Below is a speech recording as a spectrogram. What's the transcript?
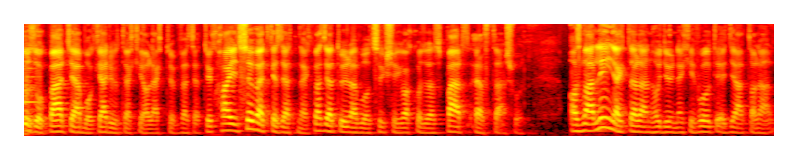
Dolgozók pártjából kerültek ki a legtöbb vezetők. Ha egy szövetkezetnek vezetőre volt szükség, akkor az párt elvtárs volt. Az már lényegtelen, hogy ő neki volt egyáltalán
